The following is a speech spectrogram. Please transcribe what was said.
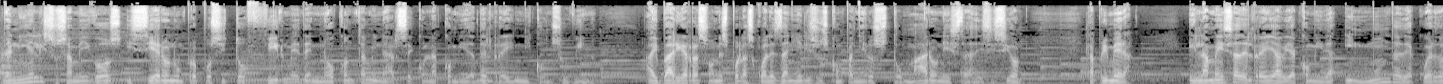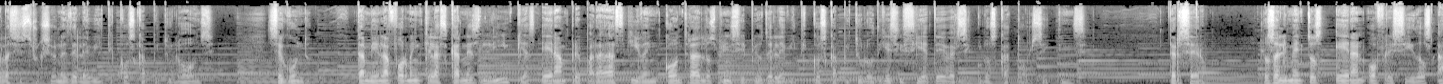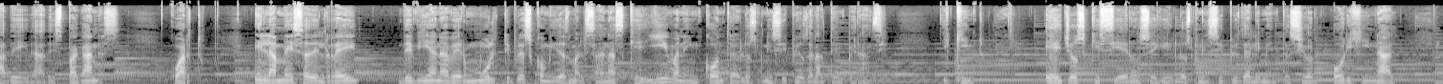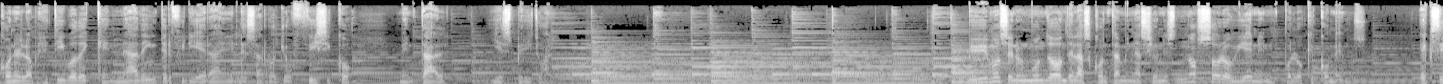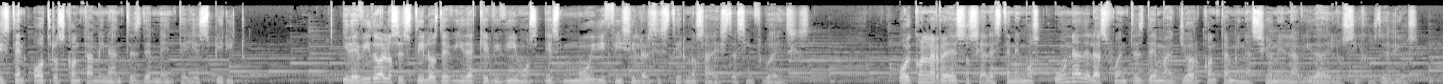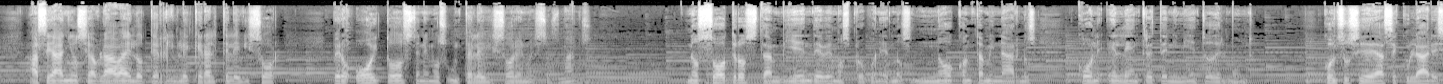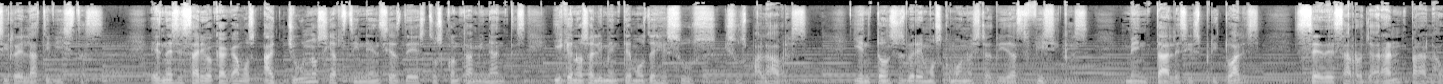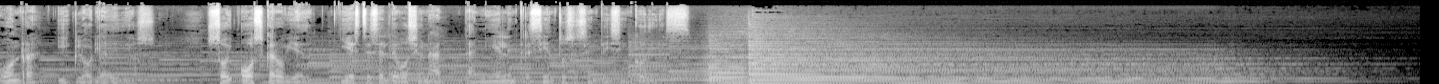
Daniel y sus amigos hicieron un propósito firme de no contaminarse con la comida del rey ni con su vino. Hay varias razones por las cuales Daniel y sus compañeros tomaron esta decisión. La primera, en la mesa del rey había comida inmunda de acuerdo a las instrucciones de Levíticos capítulo 11. Segundo, también la forma en que las carnes limpias eran preparadas iba en contra de los principios de Levíticos capítulo 17 versículos 14 y 15. Tercero, los alimentos eran ofrecidos a deidades paganas. Cuarto, en la mesa del rey debían haber múltiples comidas malsanas que iban en contra de los principios de la temperancia. Y quinto, ellos quisieron seguir los principios de alimentación original con el objetivo de que nada interfiriera en el desarrollo físico, mental y espiritual. Vivimos en un mundo donde las contaminaciones no solo vienen por lo que comemos, existen otros contaminantes de mente y espíritu. Y debido a los estilos de vida que vivimos es muy difícil resistirnos a estas influencias. Hoy con las redes sociales tenemos una de las fuentes de mayor contaminación en la vida de los hijos de Dios. Hace años se hablaba de lo terrible que era el televisor, pero hoy todos tenemos un televisor en nuestras manos. Nosotros también debemos proponernos no contaminarnos con el entretenimiento del mundo, con sus ideas seculares y relativistas. Es necesario que hagamos ayunos y abstinencias de estos contaminantes y que nos alimentemos de Jesús y sus palabras. Y entonces veremos cómo nuestras vidas físicas, mentales y espirituales se desarrollarán para la honra y gloria de Dios. Soy Óscar Oviedo y este es el devocional Daniel en 365 días.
